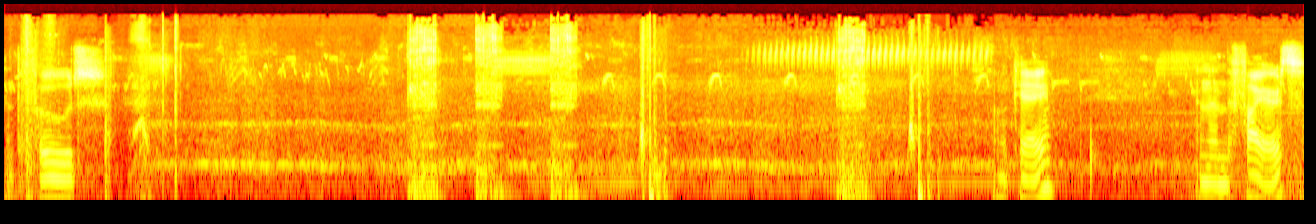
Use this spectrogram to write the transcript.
and the food. Okay. And then the fires.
